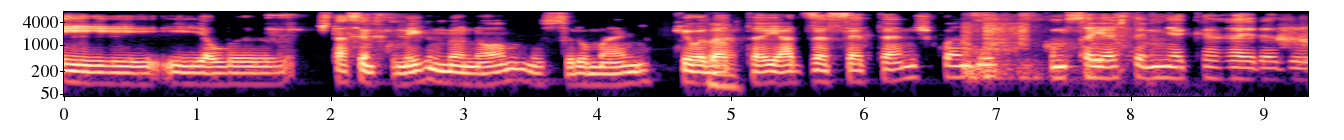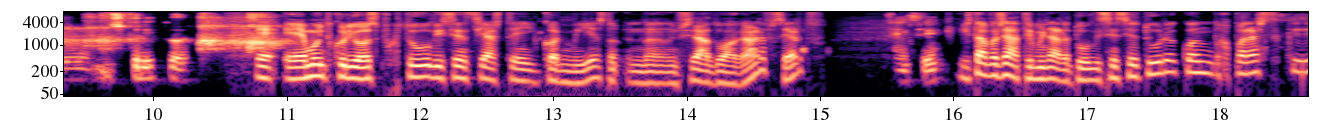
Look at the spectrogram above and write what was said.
e, e, ele está sempre comigo no meu nome, no Ser Humano, que eu adotei claro. há 17 anos, quando comecei esta minha carreira de, de escritor. É, é, muito curioso porque tu licenciaste em Economia na Universidade do Algarve, certo? Sim, sim. E estava já a terminar a tua licenciatura quando reparaste que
